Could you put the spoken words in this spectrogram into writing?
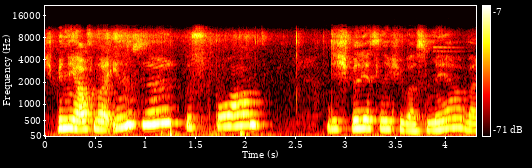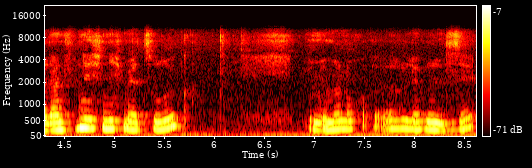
Ich bin hier auf einer Insel gespawnt und ich will jetzt nicht übers Meer, weil dann finde ich nicht mehr zurück. Bin immer noch äh, Level 6.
